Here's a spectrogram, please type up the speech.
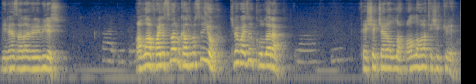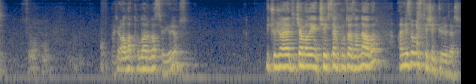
Birine zarar verebilir. Allah'a faydası var mı kaldırmasının? Yok. Kime faydası? Kullara. Feşeker Allah. Allah ona teşekkür etti. Allah kulları nasıl seviyor görüyor musun? Bir çocuğun ayağı diken balığı çeksen kurtarsan ne yapar? Annesi babası teşekkür eder.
